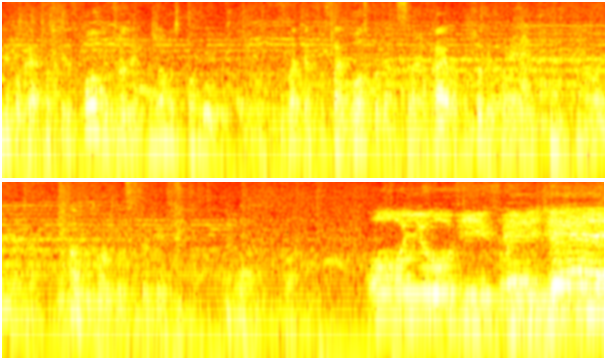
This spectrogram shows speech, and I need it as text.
Не покай. Сповни, що ти? Можемо спомнити. Давайте поставь Господа, себе покаяла. Ну що ти? Давай. Ну там тут Господа цю. Ой, у Віфлеємі,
